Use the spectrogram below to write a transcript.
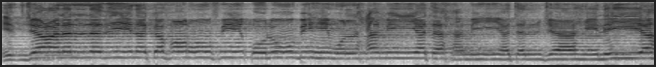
إذ جعل الذين كفروا في قلوبهم الحمية حمية الجاهلية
